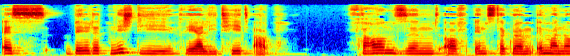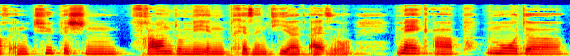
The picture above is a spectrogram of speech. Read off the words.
Es bildet nicht die Realität ab. Frauen sind auf Instagram immer noch in typischen Frauendomänen präsentiert, also Make-up, Mode,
